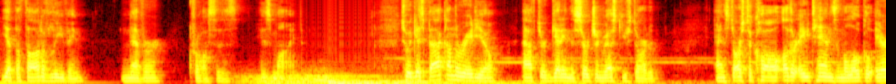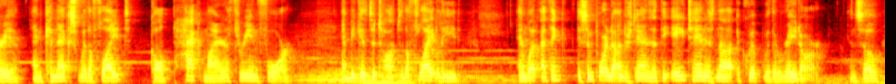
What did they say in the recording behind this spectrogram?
Yet the thought of leaving never crosses his mind. So he gets back on the radio after getting the search and rescue started and starts to call other A-10s in the local area and connects with a flight called Packmeyer 3 and 4 and begins to talk to the flight lead. And what I think is important to understand is that the A-10 is not equipped with a radar. And so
